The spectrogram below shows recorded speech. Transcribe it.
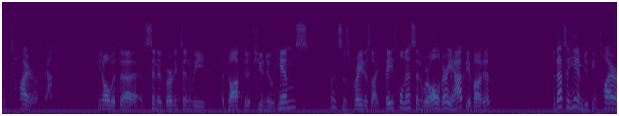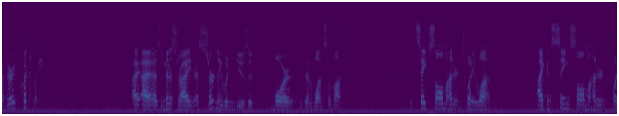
you can tire of them. You know, with uh, Synod Burlington, we adopted a few new hymns. For instance, Great is Thy Faithfulness, and we're all very happy about it. A hymn you can tire very quickly. I, I, as a minister, I, I certainly wouldn't use it more than once a month. But take Psalm 121. I can sing Psalm 121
